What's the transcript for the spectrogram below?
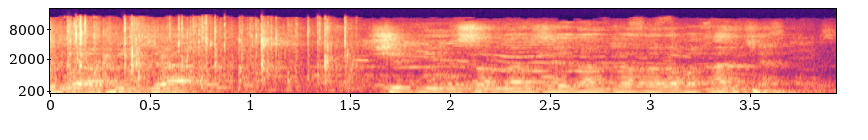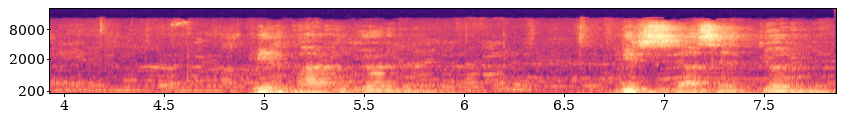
bunu yapınca şimdi insanlar Zeydan Kanar'a bakarken bir parti görmüyor, bir siyaset görmüyor.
